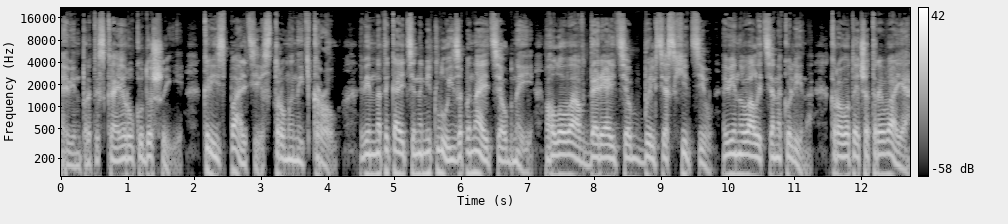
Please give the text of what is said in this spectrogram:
Він притискає руку до шиї, крізь пальці струменить кров. Він натикається на мітлу і запинається об неї, голова вдаряється об бильця східців, він валиться на коліна, кровотеча триває,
